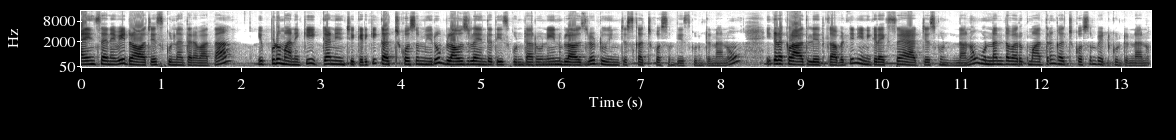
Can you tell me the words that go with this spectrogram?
లైన్స్ అనేవి డ్రా చేసుకున్న తర్వాత ఇప్పుడు మనకి ఇక్కడ నుంచి ఇక్కడికి ఖర్చు కోసం మీరు బ్లౌజ్లో ఎంత తీసుకుంటారు? నేను బ్లౌజ్లో టూ ఇంచెస్ ఖర్చు కోసం తీసుకుంటున్నాను. ఇక్కడ క్లాత్ లేదు కాబట్టి నేను ఇక్కడ ఎక్స్ట్రా యాడ్ చేసుకుంటున్నాను. ఉన్నంత వరకు మాత్రం ఖర్చు కోసం పెట్టుకుంటున్నాను.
